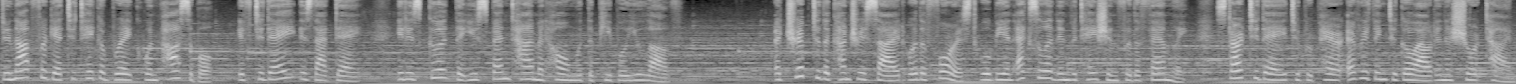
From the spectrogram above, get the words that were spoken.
do not forget to take a break when possible, if today is that day, it is good that you spend time at home with the people you love. A trip to the countryside or the forest will be an excellent invitation for the family, start today to prepare everything to go out in a short time.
